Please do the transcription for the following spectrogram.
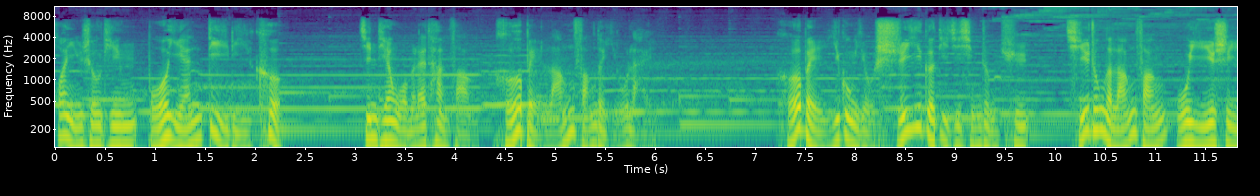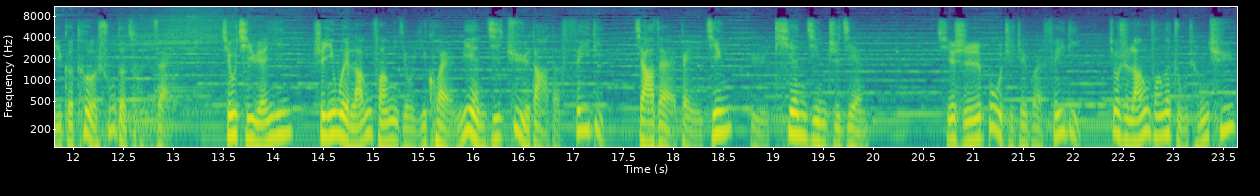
欢迎收听博言地理课。今天我们来探访河北廊坊的由来。河北一共有十一个地级行政区，其中的廊坊无疑是一个特殊的存在。究其原因，是因为廊坊有一块面积巨大的飞地，夹在北京与天津之间。其实不止这块飞地，就是廊坊的主城区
